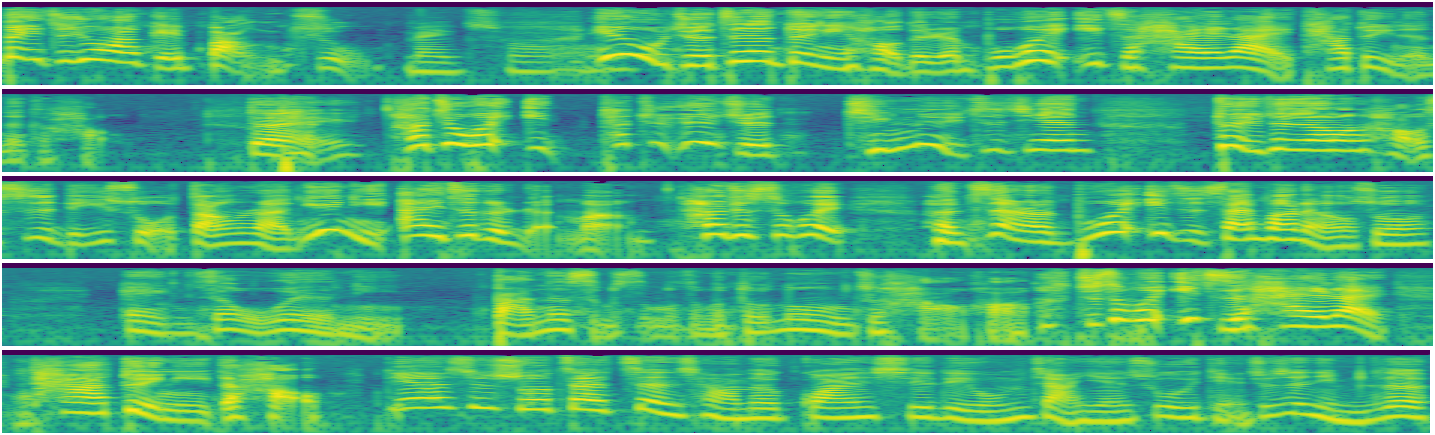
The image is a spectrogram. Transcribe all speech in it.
被这句话给绑住，没错，因为我觉得真正对你好的人不会一直 highlight 他对你的那个好，对，他就会一，他就越觉得情侣之间对对方好是理所当然，因为你爱这个人嘛，他就是会很自然，不会一直三番两头说，哎，你知道我为了你。把那什么什么什么都弄就好哈，就是会一直 highlight 他对你的好。应该是说，在正常的关系里，我们讲严肃一点，就是你们的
